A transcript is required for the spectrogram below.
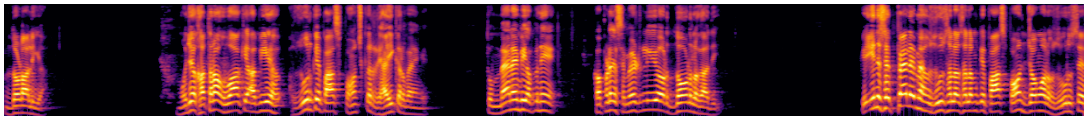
دوڑا لیا۔ مجھے خطرہ ہوا کہ اب یہ حضور کے پاس پہنچ کر رہائی کروائیں گے۔ تو میں نے بھی اپنے کپڑے سمیٹ لیے اور دوڑ لگا دی۔ کہ ان سے پہلے میں حضور صلی اللہ علیہ وسلم کے پاس پہنچ جاؤں اور حضور سے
